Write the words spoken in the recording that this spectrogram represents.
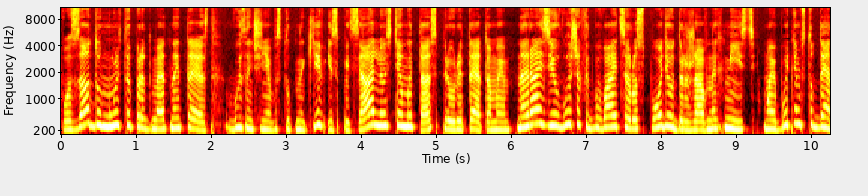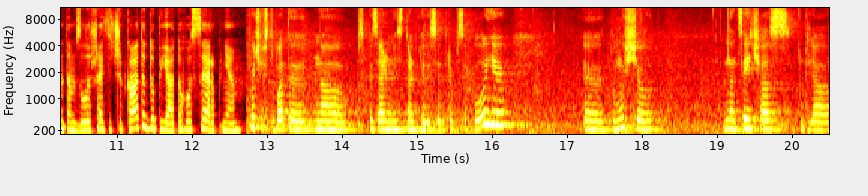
Позаду мультипредметний тест, визначення вступників із спеціальностями та з пріоритетами. Наразі у вишах відбувається розподіл державних місць. Майбутнім студентам залишається чекати до 5 серпня. Хочу вступати на спеціальність 053 психологія, е, тому що на цей час для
